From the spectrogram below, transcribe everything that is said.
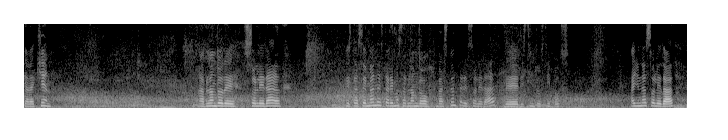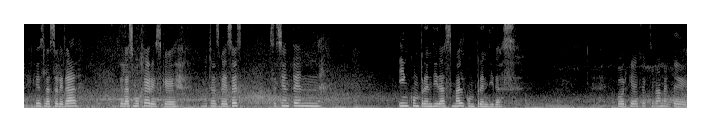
cada quien. Hablando de soledad, esta semana estaremos hablando bastante de soledad de distintos tipos. Hay una soledad que es la soledad de las mujeres que muchas veces se sienten incomprendidas, mal comprendidas, porque efectivamente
